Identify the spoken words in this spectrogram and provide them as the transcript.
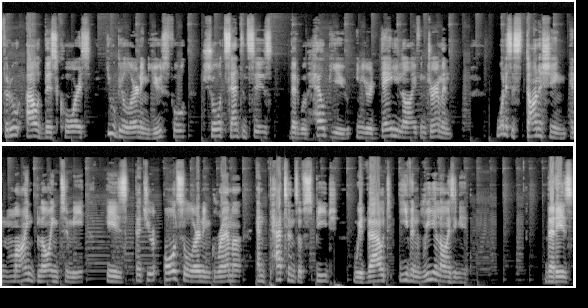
Throughout this course, you will be learning useful, short sentences that will help you in your daily life in German. What is astonishing and mind blowing to me is that you're also learning grammar and patterns of speech without even realizing it. That is,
